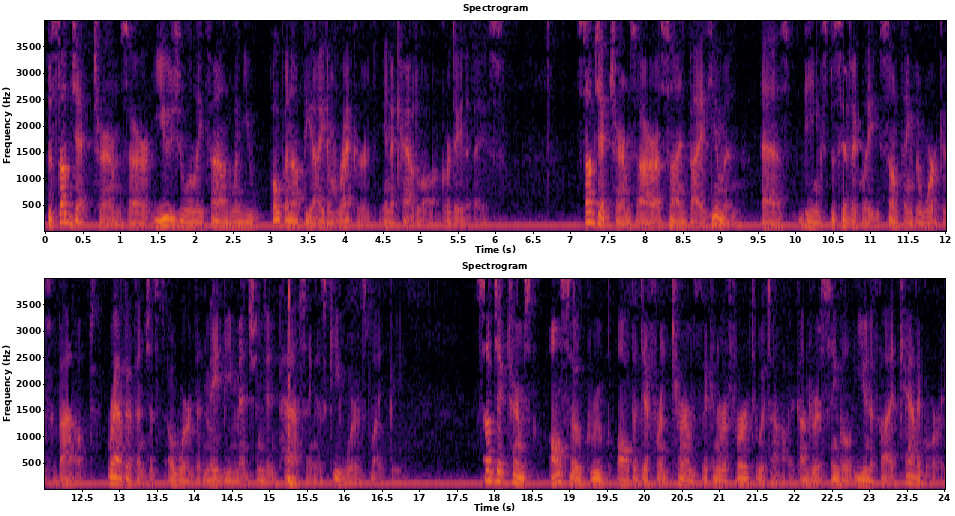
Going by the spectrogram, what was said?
The subject terms are usually found when you open up the item record in a catalog or database. Subject terms are assigned by a human as being specifically something the work is about, rather than just a word that may be mentioned in passing as keywords might be. Subject terms also group all the different terms that can refer to a topic under a single unified category.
